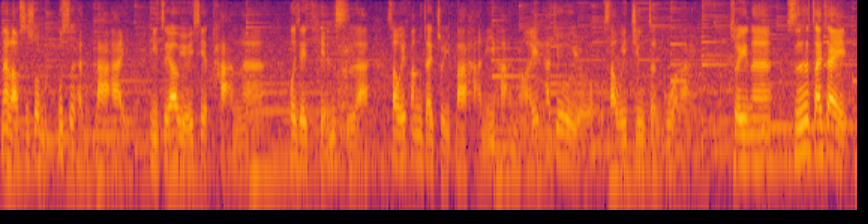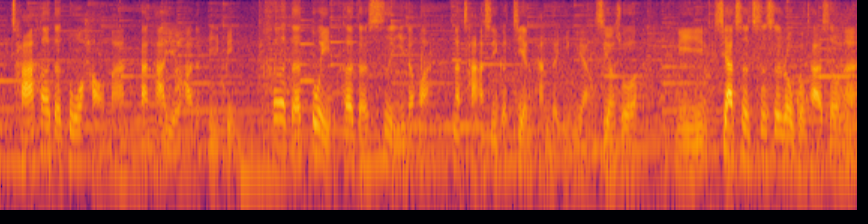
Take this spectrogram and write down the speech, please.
那老实说不是很大碍，你只要有一些糖啊或者甜食啊，稍微放在嘴巴含一含哦，哎，它就有稍微纠正过来。所以呢，实实在在茶喝得多好吗？但它也有它的弊病。喝得对、喝得适宜的话，那茶是一个健康的饮料。希望说，你下次吃吃肉骨茶的时候呢，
